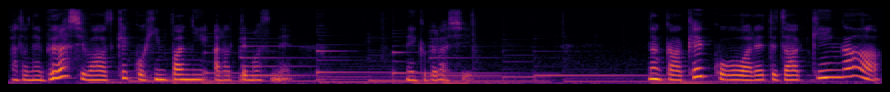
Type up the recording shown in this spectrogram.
あとねブラシは結構頻繁に洗ってますね。メイクブラシ。なんか結構あれって雑菌が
